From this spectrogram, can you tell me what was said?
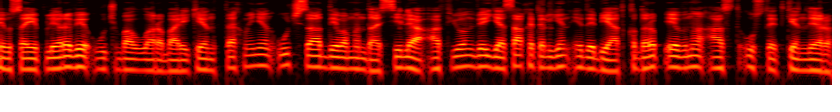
ев сайыплері ве уч баллары бар екен. Тахменен уч саат девамында силя афьон ве ясақ етілген эдебият қыдырып евіні аст уст еткенлер.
